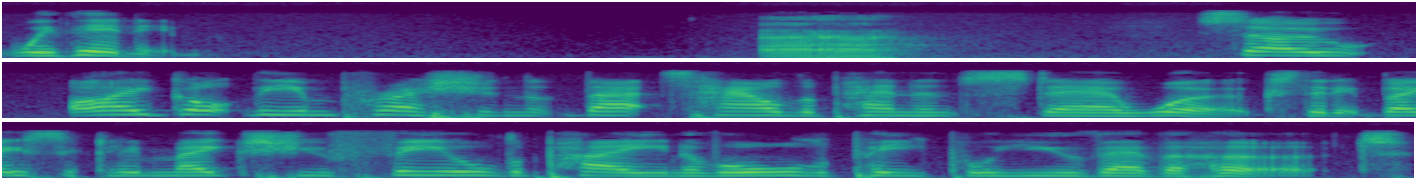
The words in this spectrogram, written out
within him. Uh huh. So I got the impression that that's how the penance stare works. That it basically makes you feel the pain of all the people you've ever hurt.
